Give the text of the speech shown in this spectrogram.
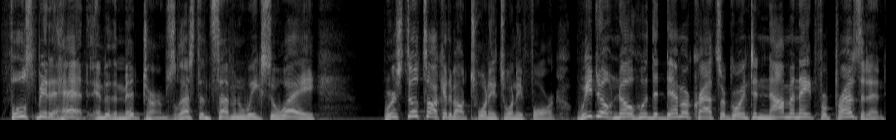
full speed ahead into the midterms, less than seven weeks away. We're still talking about 2024. We don't know who the Democrats are going to nominate for president.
